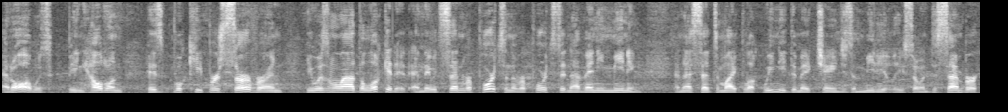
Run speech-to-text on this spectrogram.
at all. It was being held on his bookkeeper's server and he wasn't allowed to look at it. And they would send reports and the reports didn't have any meaning. And I said to Mike, look, we need to make changes immediately. So in December,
